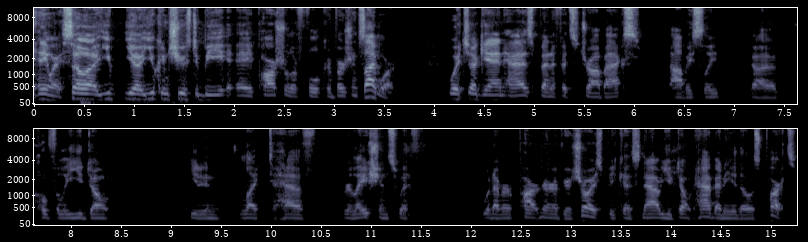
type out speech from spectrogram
Anyway, so uh, you you, know, you can choose to be a partial or full conversion cyborg, which again has benefits and drawbacks. Obviously, uh, hopefully you don't you didn't like to have relations with whatever partner of your choice because now you don't have any of those parts.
